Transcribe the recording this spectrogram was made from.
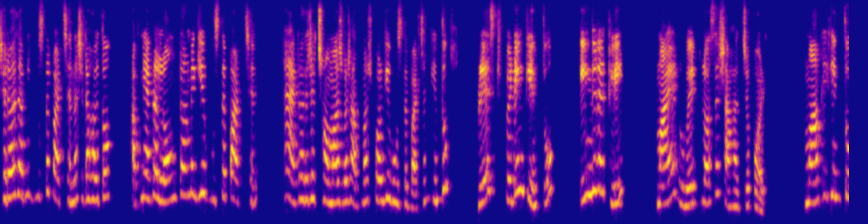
সেটা হয়তো আপনি বুঝতে পারছেন না, সেটা হয়তো আপনি একটা লং টার্মে গিয়ে বুঝতে পারছেন। হ্যাঁ একটা হয়তো ছ মাস বা সাত মাস পর গিয়ে বুঝতে পারছেন, কিন্তু ব্রেস্ট ফিডিং কিন্তু ইনডিরেক্টলি মায়ের ওয়েট লসে সাহায্য করে। মাকে কিন্তু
